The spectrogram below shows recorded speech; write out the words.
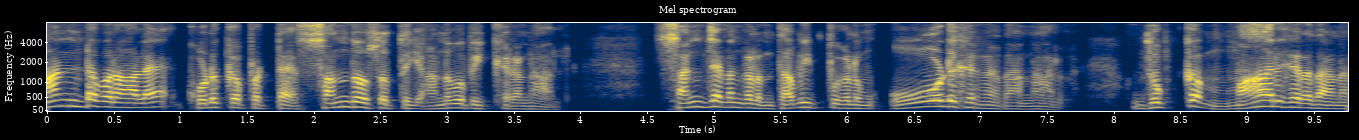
ஆண்டவரால் கொடுக்கப்பட்ட சந்தோஷத்தை அனுபவிக்கிற நாள் சஞ்சலங்களும் தவிப்புகளும் ஓடுகிறதான நாள் துக்கம் மாறுகிறதான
